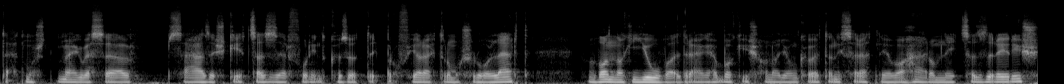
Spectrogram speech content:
tehát most megveszel 100 és 200 ezer forint között egy profi elektromos rollert, vannak jóval drágábbak is, ha nagyon költeni szeretnél, van 3-400 ezerért is.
